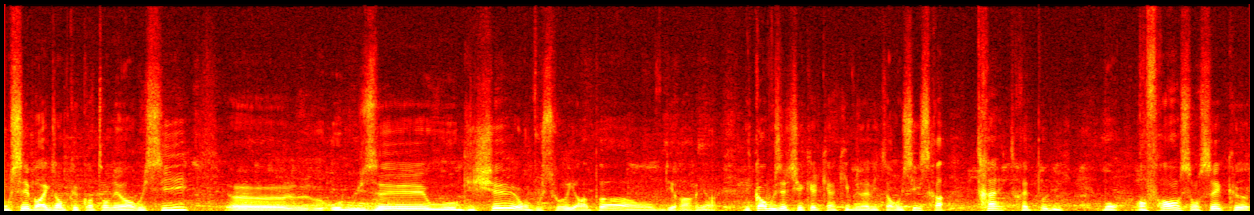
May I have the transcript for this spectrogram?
on sait par exemple que quand on est en Russie, au musée ou au guichet, on ne vous sourira pas, on ne vous dira rien. Mais quand vous êtes chez quelqu'un qui vous invite en Russie, il sera très très poli. Bon, en France, on sait qu'on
